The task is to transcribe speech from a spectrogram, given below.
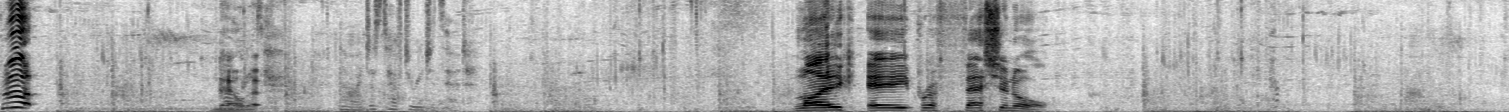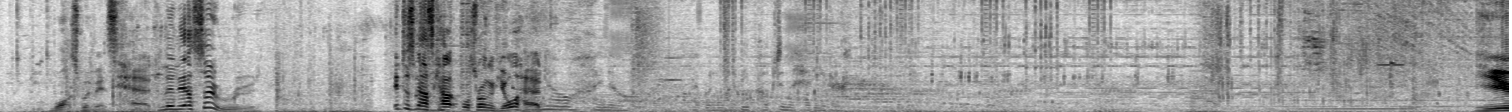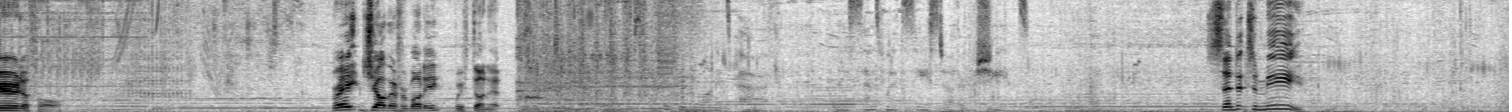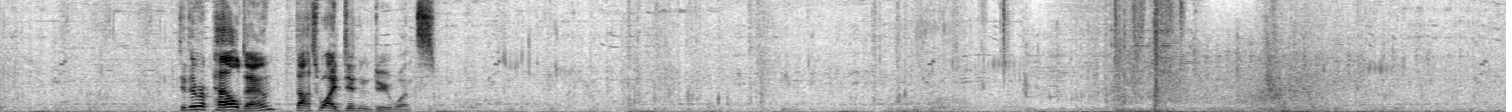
Huh! Nailed it. No, I just have to reach its head. Like a professional. What's with its head? Lily, that's so rude. It doesn't ask how what's wrong with your head. No, I know. I wouldn't want to be poked in the head either. Beautiful. Great job, everybody. We've done it. Everything along its path, and sends what it sees to other machines. Send it to me. Did they rappel down? That's what I didn't do once.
